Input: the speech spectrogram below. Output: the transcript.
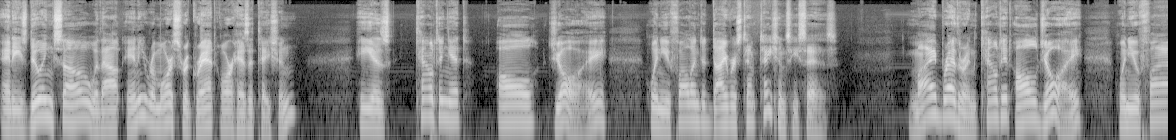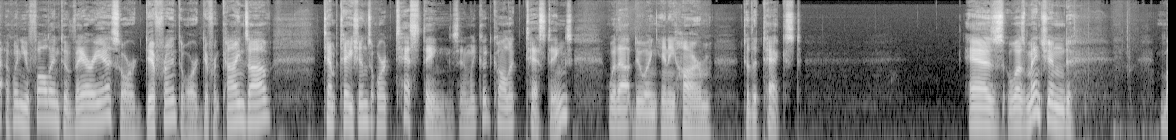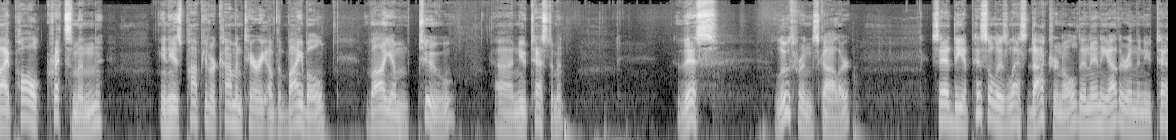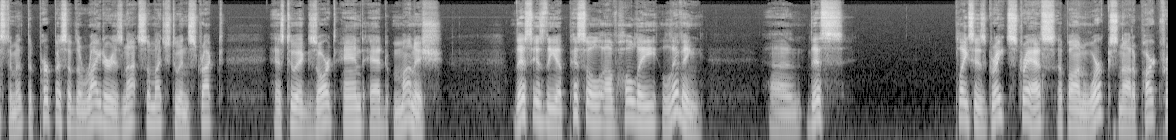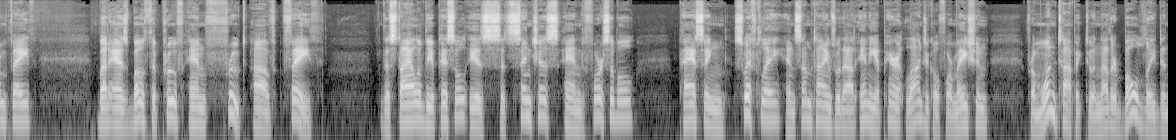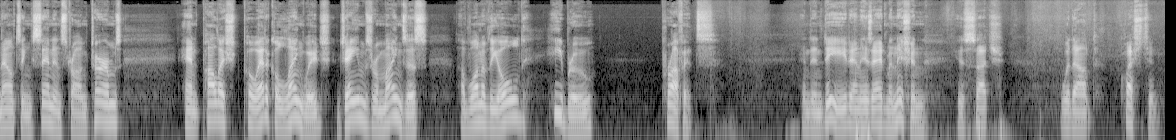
and he's doing so without any remorse, regret, or hesitation. He is counting it all joy when you fall into divers temptations, he says. My brethren, count it all joy when you, fi- when you fall into various or different or different kinds of temptations or testings. And we could call it testings without doing any harm to the text. As was mentioned by Paul Kretzmann in his popular commentary of the Bible, Volume 2, uh, New Testament, this Lutheran scholar said the epistle is less doctrinal than any other in the New Testament. The purpose of the writer is not so much to instruct as to exhort and admonish. This is the epistle of holy living. Uh, this places great stress upon works not apart from faith, but as both the proof and fruit of faith. The style of the epistle is sententious and forcible, passing swiftly and sometimes without any apparent logical formation from one topic to another, boldly denouncing sin in strong terms and polished poetical language, James reminds us of one of the old Hebrew prophets. And indeed, and his admonition is such without question.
